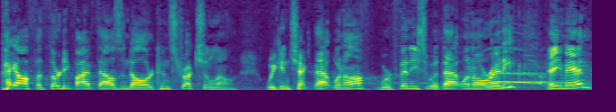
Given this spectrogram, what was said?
pay off a $35,000 construction loan. We can check that one off. We're finished with that one already. Amen.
